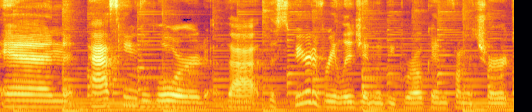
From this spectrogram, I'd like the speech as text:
and asking the lord that the spirit of religion would be broken from the church.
